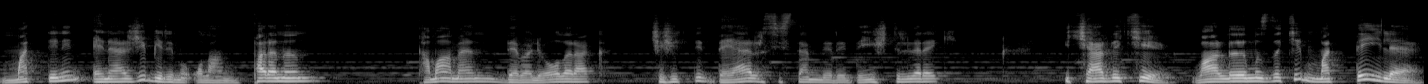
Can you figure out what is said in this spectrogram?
maddenin enerji birimi olan paranın tamamen devalü olarak çeşitli değer sistemleri değiştirilerek içerideki varlığımızdaki madde ile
